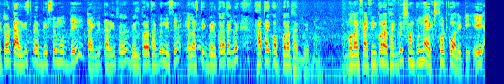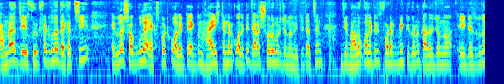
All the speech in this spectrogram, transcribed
এটাও টার্গিস ফ্যাব্রিক্সের মধ্যেই টার্গিস টার্গিস ফ্যাব্রিক বেল করা থাকবে, নিচে এলাস্টিক বেল করা থাকবে, হাতায় কপ করা থাকবে। গলায় ফাইফিং করা থাকবে, সম্পূর্ণ এক্সপোর্ট কোয়ালিটি এই আমরা যে সুইপ শার্টগুলো দেখাচ্ছি, এগুলো সবগুলো এক্সপোর্ট কোয়ালিটি একদম হাই স্ট্যান্ডার্ড কোয়ালিটি যারা শোরুমের জন্য নিতে চাচ্ছেন, যে ভালো কোয়ালিটির প্রোডাক্ট বিক্রি করবেন, তাদের জন্য এই ড্রেসগুলো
